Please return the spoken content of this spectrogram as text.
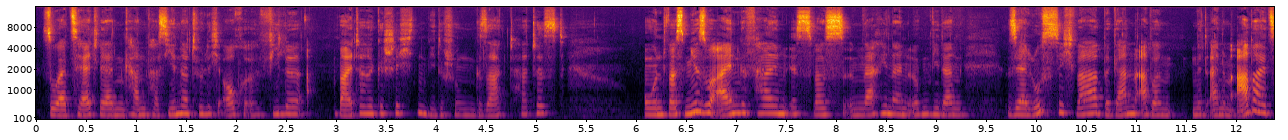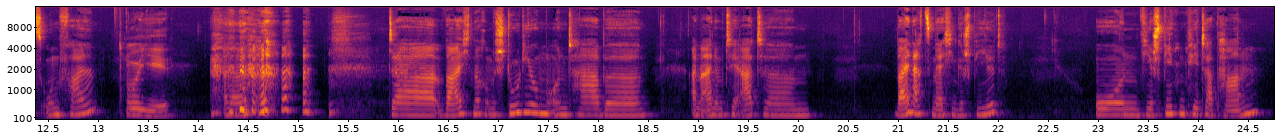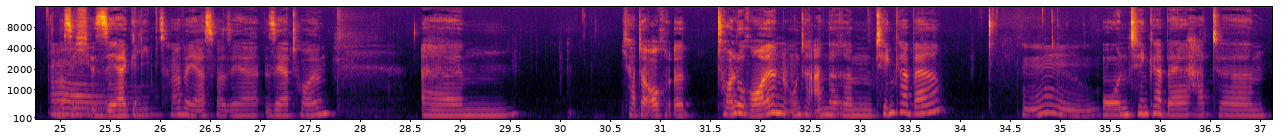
so erzählt werden kann, passieren natürlich auch äh, viele weitere Geschichten, wie du schon gesagt hattest. Und was mir so eingefallen ist, was im Nachhinein irgendwie dann sehr lustig war, begann aber mit einem Arbeitsunfall. Oh je. Äh, da war ich noch im Studium und habe an einem Theater Weihnachtsmärchen gespielt. Und wir spielten Peter Pan, was oh. ich sehr geliebt habe. Ja, es war sehr, sehr toll. Ähm, ich hatte auch äh, tolle Rollen, unter anderem Tinkerbell. Mm. Und Tinkerbell hatte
